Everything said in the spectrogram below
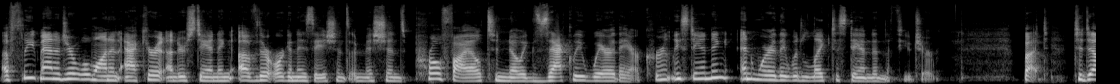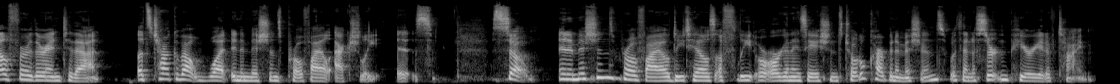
a fleet manager will want an accurate understanding of their organization's emissions profile to know exactly where they are currently standing and where they would like to stand in the future. But to delve further into that, let's talk about what an emissions profile actually is. So, an emissions profile details a fleet or organization's total carbon emissions within a certain period of time.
